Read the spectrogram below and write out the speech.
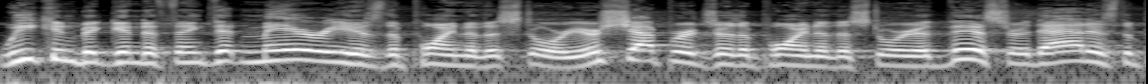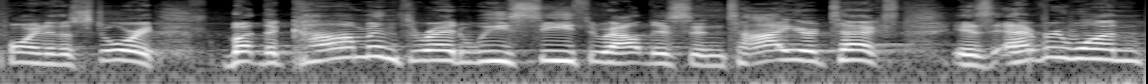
we can begin to think that Mary is the point of the story, or shepherds are the point of the story, or this or that is the point of the story. But the common thread we see throughout this entire text is everyone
